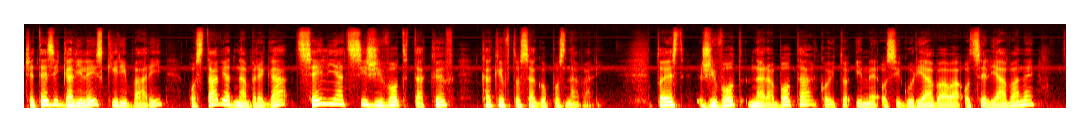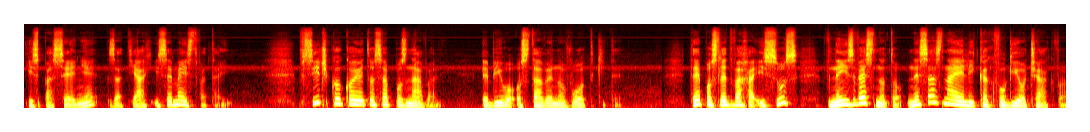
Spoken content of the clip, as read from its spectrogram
че тези галилејски рибари оставјат на брега целиот си живот такъв, какъвто са го познавали. Тоест, живот на работа, којто им е осигурявала оцелјаване и спасение за тях и семејствата им. Всичко което са познавали е било оставено во отките. Те последваха Исус в неизвестното, не са знаели какво ги очаква,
